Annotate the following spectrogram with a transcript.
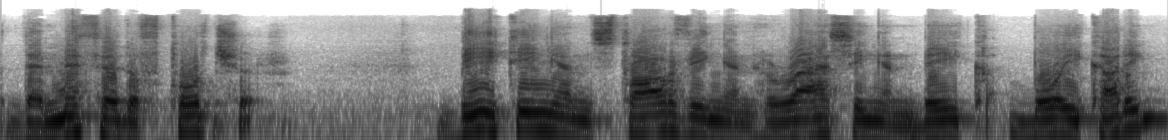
the method of torture, beating and starving and harassing and boycotting.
